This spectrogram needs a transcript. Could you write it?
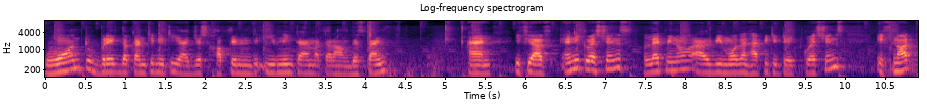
want to break the continuity i just hopped in in the evening time at around this time and if you have any questions let me know. I'll be more than happy to take questions. If not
